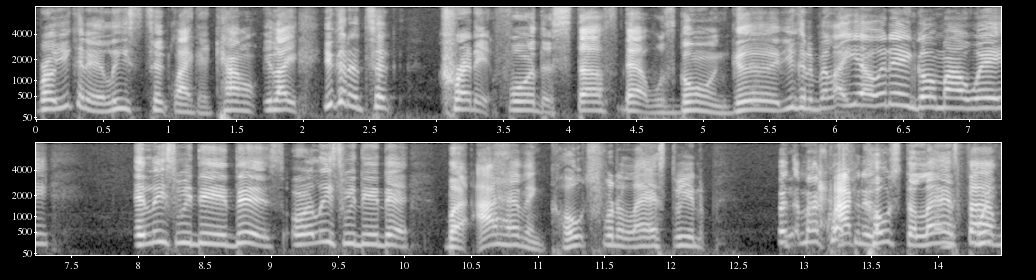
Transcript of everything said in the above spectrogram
bro. You could at least took like account like you could have took credit for the stuff that was going good. You could have been like, yo, it didn't go my way. At least we did this, or at least we did that. But I haven't coached for the last three. And, But my I question is, coached the last five when,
